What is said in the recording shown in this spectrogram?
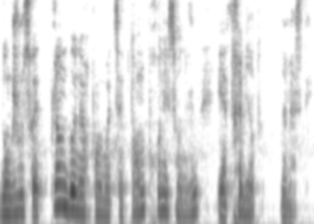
Donc je vous souhaite plein de bonheur pour le mois de septembre. Prenez soin de vous et à très bientôt. Namasté.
